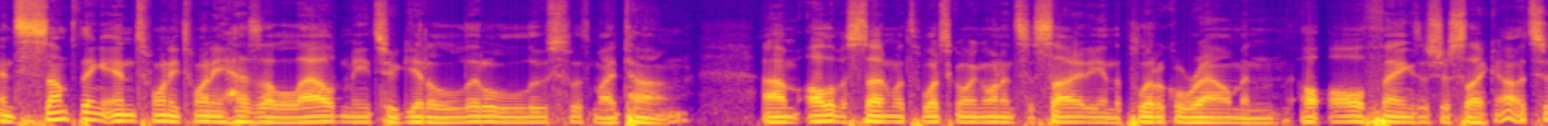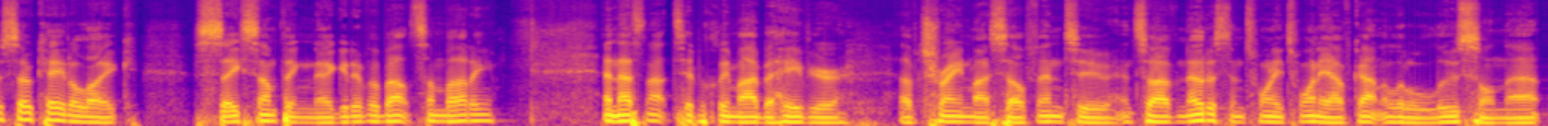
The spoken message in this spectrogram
And something in 2020 has allowed me to get a little loose with my tongue. Um, all of a sudden, with what's going on in society and the political realm and all, all things, it's just like, oh, it's just okay to like say something negative about somebody. And that's not typically my behavior. I've trained myself into. And so I've noticed in 2020, I've gotten a little loose on that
